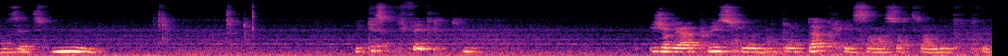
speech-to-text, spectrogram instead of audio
vous êtes nuls. Mais qu'est-ce qu'il fait, Kiki J'avais appuyé sur le bouton tacle et ça m'a sorti un autre truc.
